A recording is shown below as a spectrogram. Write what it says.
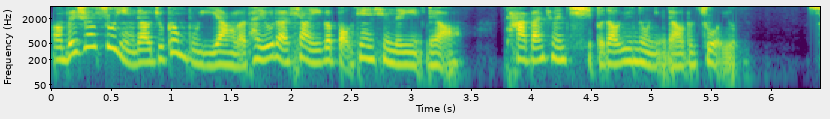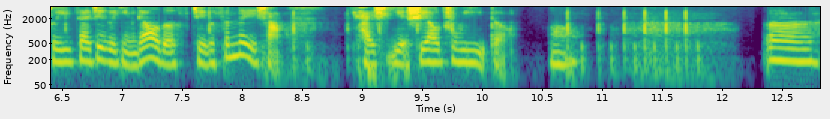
呃，维生素饮料就更不一样了，它有点像一个保健性的饮料，它完全起不到运动饮料的作用。所以在这个饮料的这个分类上，还是也是要注意的啊。嗯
